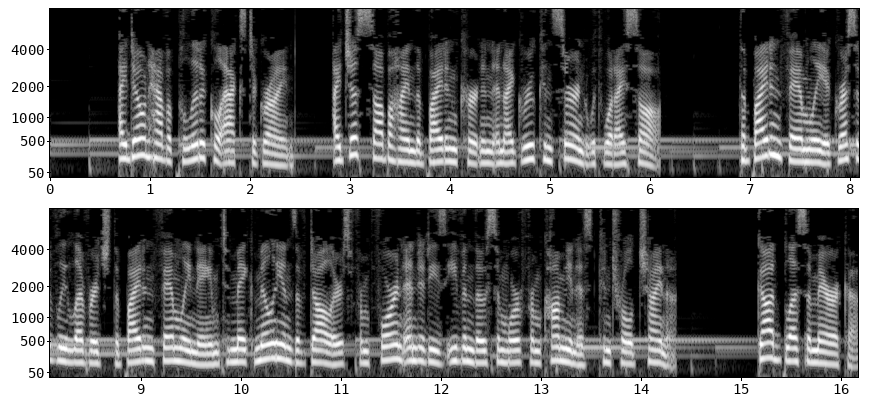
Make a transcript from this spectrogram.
I don't have a political axe to grind. I just saw behind the Biden curtain and I grew concerned with what I saw. The Biden family aggressively leveraged the Biden family name to make millions of dollars from foreign entities, even though some were from communist controlled China. God bless America.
